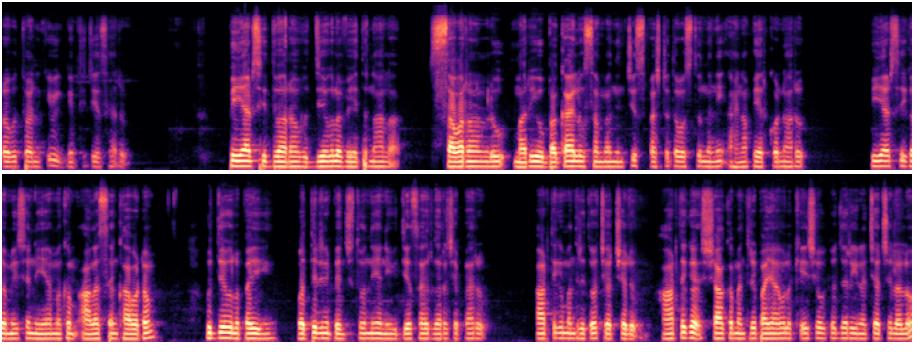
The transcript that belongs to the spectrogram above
ప్రభుత్వానికి విజ్ఞప్తి చేశారు. పిఆర్సీ ద్వారా ఉద్యోగుల వేతనాల సవరణలు మరియు బకాయిలకు సంబంధించి స్పష్టత వస్తుందని ఆయన పేర్కొన్నారు. పిఆర్సీ కమిషన్ నియామకం ఆలస్యం కావటం ఉద్యోగులపై ఒత్తిడిని పెంచుతుంది అని విద్యాసాగర్ గారు చెప్పారు. ఆర్థిక మంత్రితో చర్చలు. ఆర్థిక శాఖ మంత్రి పయావుల కేశవ్తో జరిగిన చర్చలలో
